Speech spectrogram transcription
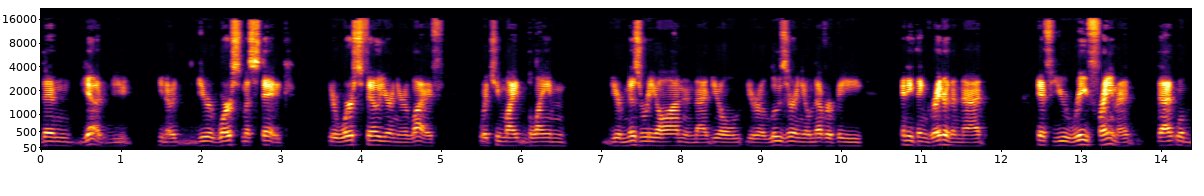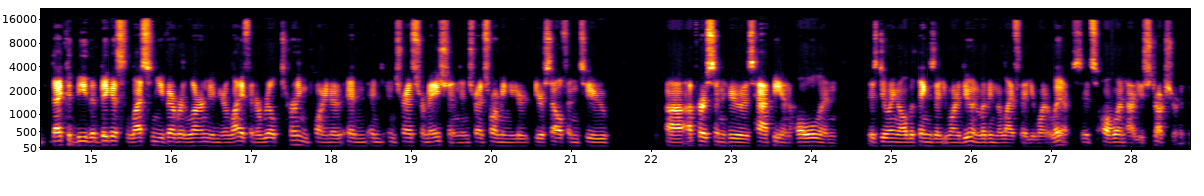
then yeah, you you know, your worst mistake, your worst failure in your life, which you might blame your misery on and that you'll you're a loser and you'll never be anything greater than that if you reframe it that will that could be the biggest lesson you've ever learned in your life and a real turning point of, in, in, in transformation and transforming your, yourself into uh, a person who is happy and whole and is doing all the things that you want to do and living the life that you want to live. So it's all in how you structure it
